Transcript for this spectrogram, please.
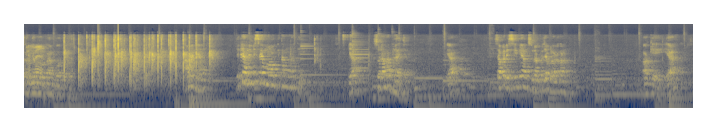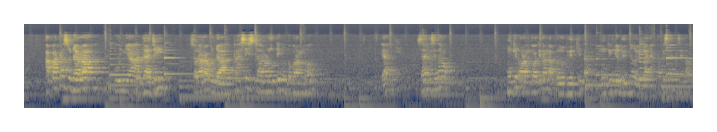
Amin. Amin ya. Jadi hari ini saya mau kita mengerti. Ya, saudara belajar. Ya. Siapa di sini yang sudah kerja belakangan? Oke, ya. Apakah saudara punya gaji? Saudara udah kasih secara rutin untuk orang tua? Ya, saya kasih tahu. Mungkin orang tua kita nggak perlu duit kita, mungkin dia duitnya lebih banyak, tapi saya kasih tahu.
